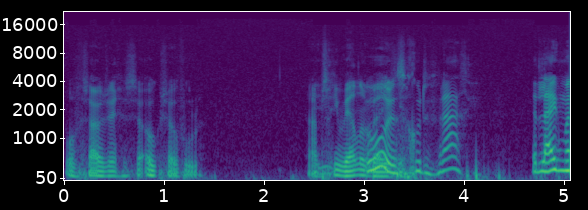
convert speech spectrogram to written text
Of zou zich ze ook zo voelen? Ja, misschien wel een Oeh, dat is beetje. een goede vraag. Het lijkt me,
